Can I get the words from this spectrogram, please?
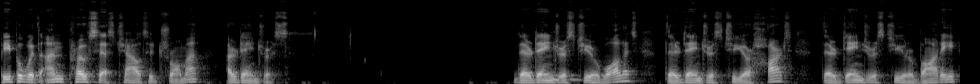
People with unprocessed childhood trauma are dangerous. They're dangerous mm-hmm. to your wallet, they're dangerous to your heart, they're dangerous to your body,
